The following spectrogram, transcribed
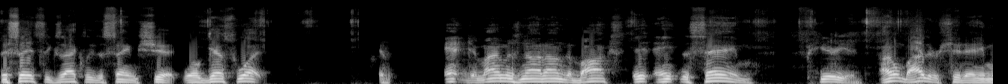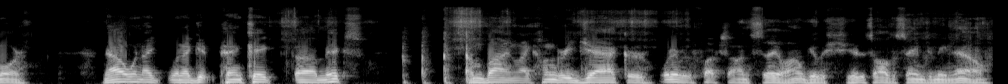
they say it's exactly the same shit. Well, guess what? If Aunt Jemima's not on the box, it ain't the same. Period. I don't buy their shit anymore. Now when I when I get pancake uh, mix, I'm buying like Hungry Jack or whatever the fuck's on sale. I don't give a shit. It's all the same to me now.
